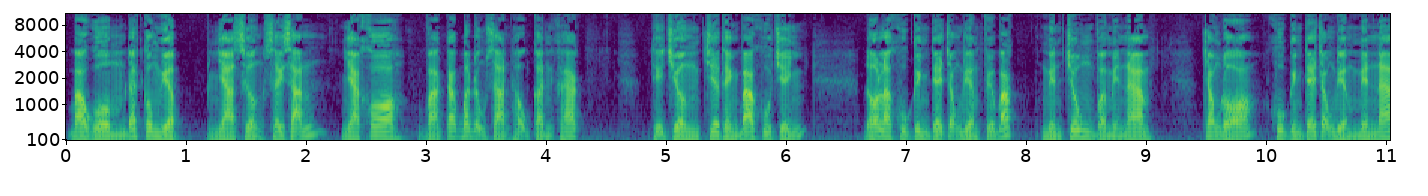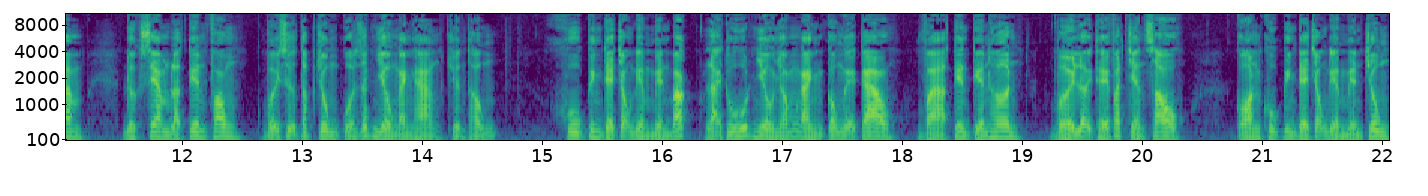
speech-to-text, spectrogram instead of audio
bao gồm đất công nghiệp, nhà xưởng xây sẵn, nhà kho và các bất động sản hậu cần khác. Thị trường chia thành 3 khu chính, đó là khu kinh tế trọng điểm phía Bắc, miền Trung và miền Nam. Trong đó, khu kinh tế trọng điểm miền Nam được xem là tiên phong với sự tập trung của rất nhiều ngành hàng truyền thống. Khu kinh tế trọng điểm miền Bắc lại thu hút nhiều nhóm ngành công nghệ cao và tiên tiến hơn với lợi thế phát triển sau, còn khu kinh tế trọng điểm miền Trung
